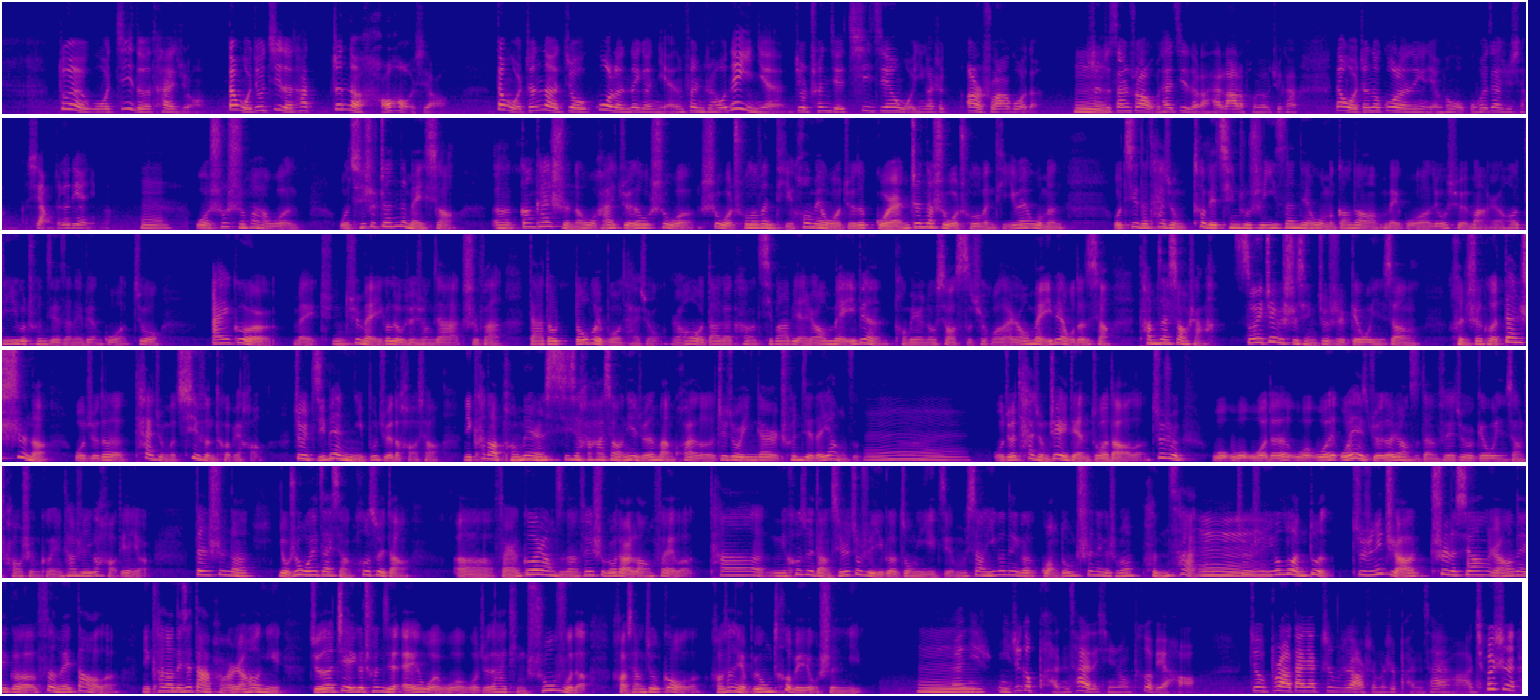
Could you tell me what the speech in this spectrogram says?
对，我记得泰囧，但我就记得它真的好好笑。但我真的就过了那个年份之后，那一年就春节期间，我应该是二刷过的，甚至三刷，我不太记得了，还拉了朋友去看。但我真的过了那个年份，我不会再去想想这个电影了。嗯，我说实话，我我其实真的没笑。嗯、刚开始呢，我还觉得是我是我出了问题，后面我觉得果然真的是我出了问题，因为我们我记得泰囧特别清楚，是一三年我们刚到美国留学嘛，然后第一个春节在那边过，就挨个每你去每一个留学生家吃饭，大家都都会播泰囧，然后我大概看了七八遍，然后每一遍旁边人都笑死去活来，然后每一遍我都在想他们在笑啥，所以这个事情就是给我印象很深刻。但是呢，我觉得泰囧的气氛特别好。就是即便你不觉得好笑，你看到旁边人嘻嘻哈哈笑，你也觉得蛮快乐的，这就是应该是春节的样子。嗯，我觉得泰囧这一点做到了，就是我我我的我我我也觉得《让子弹飞》就是给我印象超深刻，因为它是一个好电影。但是呢，有时候我也在想，贺岁档，呃，反正歌《让子弹飞》是不是有点浪费了？它你贺岁档其实就是一个综艺节目，像一个那个广东吃那个什么盆菜，嗯就是一个乱炖，就是你只要吃的香，然后那个氛围到了，你看到那些大牌儿，然后你觉得这一个春节，哎，我我我觉得还挺舒服的，好像就够了，好像也不用特别有深意。嗯，哎，你你这个盆菜的形容特别好，就不知道大家知不知道什么是盆菜哈？就是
